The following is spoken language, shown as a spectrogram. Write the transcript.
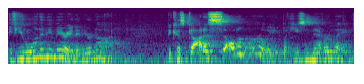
if you want to be married and you're not. Because God is seldom early, but He's never late.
